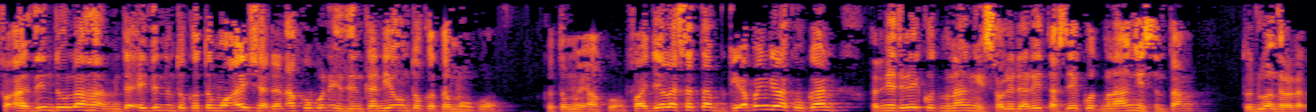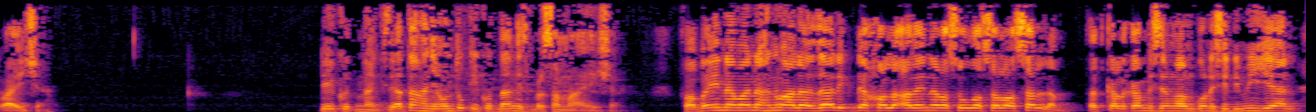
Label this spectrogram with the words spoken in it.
Fa'adzintu laha, minta izin untuk ketemu Aisyah dan aku pun izinkan dia untuk ketemuku. Ketemu aku. Fajalasa tabki. Apa yang dilakukan? Ternyata dia ikut menangis, solidaritas, dia ikut menangis tentang tuduhan terhadap Aisyah. Dia ikut nangis. Datang hanya untuk ikut nangis bersama Aisyah. Fabainama nahnu ala dzalik dakhala alaina Rasulullah sallallahu alaihi wasallam. Tatkala kami sedang dalam kondisi demikian,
